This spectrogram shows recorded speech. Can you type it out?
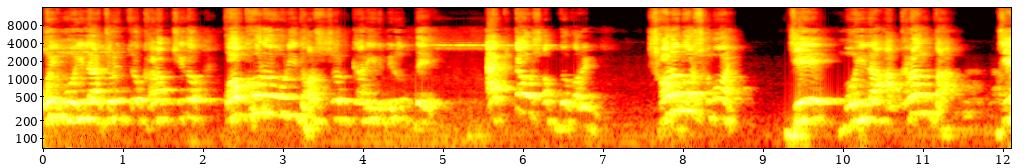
ওই মহিলার চরিত্র খারাপ ছিল, কখনো উনি ধর্ষণকারীর বিরুদ্ধে একটাও শব্দ করেননি। সর্বসময় যে মহিলা আক্রান্তা, যে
